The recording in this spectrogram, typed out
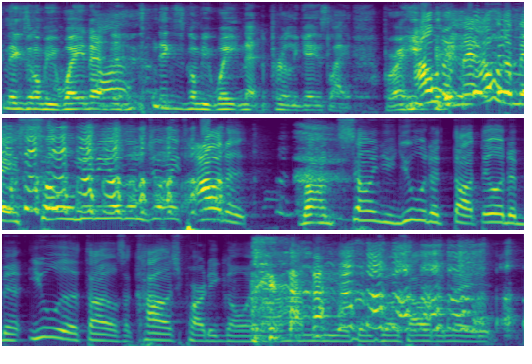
niggas gonna be waiting at the niggas gonna be waiting at the pearly gates like, bro. Uh, I would have made. I would have made so many of them joints. I would have. But I'm telling you, you would have thought they would have been. You would have thought it was a college party going on. How many of them joints I would have made?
